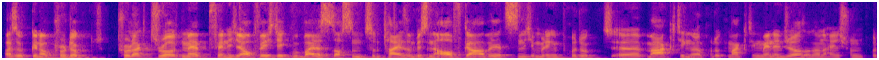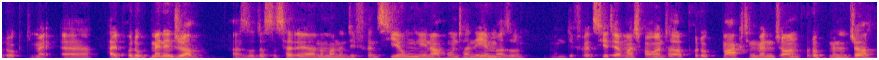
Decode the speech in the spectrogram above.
also genau Product Product Roadmap finde ich auch wichtig, wobei das ist auch so, zum Teil so ein bisschen Aufgabe jetzt nicht unbedingt Produktmarketing äh, oder Produktmarketing Manager, sondern eigentlich schon Produkt äh, halt Produktmanager. Also das ist halt eher nochmal eine Differenzierung je nach Unternehmen. Also man differenziert ja manchmal unter Produktmarketingmanager und Produktmanager.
